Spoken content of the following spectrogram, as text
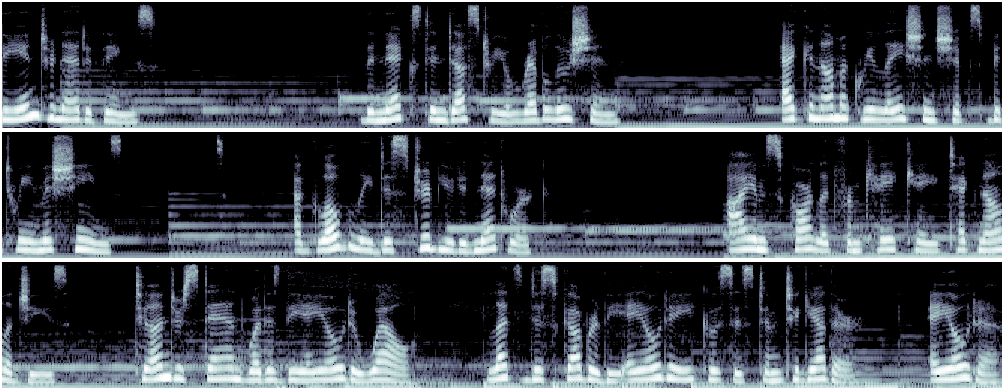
The Internet of Things. The next industrial revolution. Economic relationships between machines. A globally distributed network. I am Scarlett from KK Technologies. To understand what is the IOTA well, let's discover the IOTA ecosystem together. IOTA,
